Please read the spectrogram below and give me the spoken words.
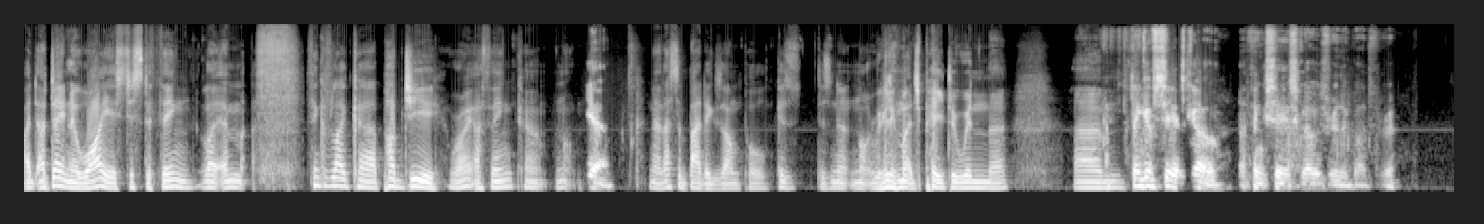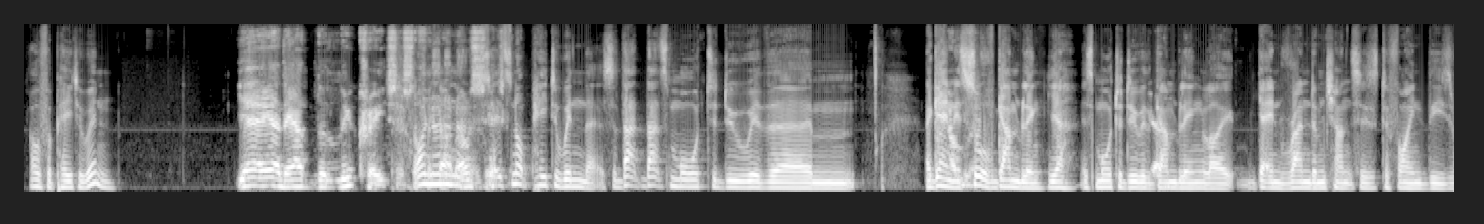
I, I don't know why. It's just a thing. Like um, think of like uh, PUBG, right? I think. Uh, not. Yeah. No, that's a bad example because there's not not really much pay to win there. Um, think of CS:GO. I think CS:GO is really bad for it. Oh, for pay to win. Yeah, yeah, they had the loot crates and stuff. Oh no, like no, no! So it's not pay to win there. So that that's more to do with um, Again, it's sort of gambling. Yeah, it's more to do with yeah. gambling, like getting random chances to find these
